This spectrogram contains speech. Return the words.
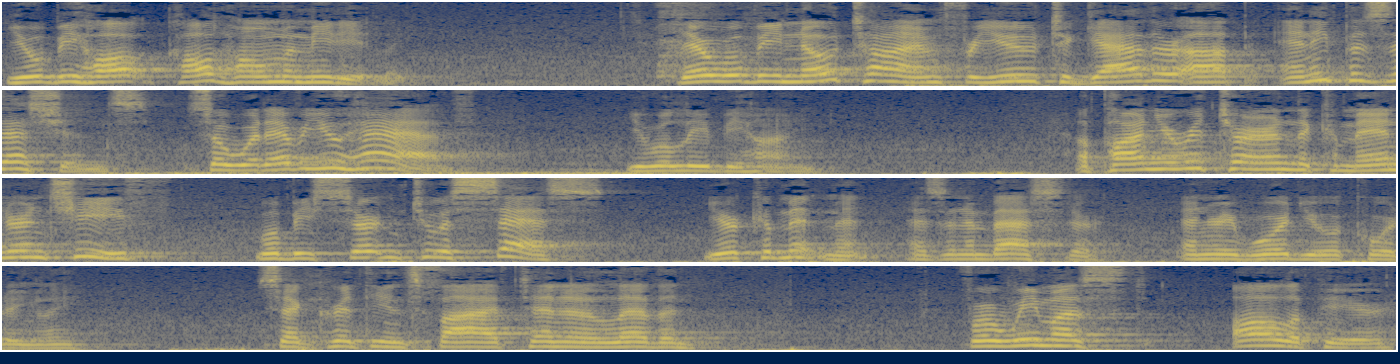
You will be called home immediately. There will be no time for you to gather up any possessions, so whatever you have, you will leave behind. Upon your return, the commander in chief will be certain to assess your commitment as an ambassador and reward you accordingly. 2 Corinthians 5 10 and 11. For we must all appear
